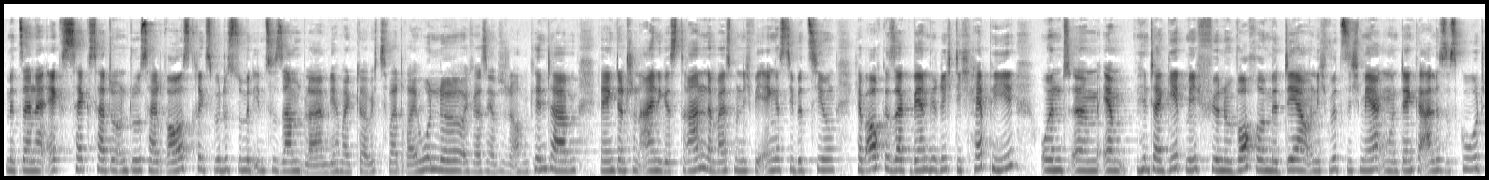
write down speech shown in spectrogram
mit seiner Ex Sex hatte und du es halt rauskriegst, würdest du mit ihm zusammenbleiben? Die haben halt, glaube ich, zwei, drei Hunde, ich weiß nicht, ob sie schon auch ein Kind haben, da hängt dann schon einiges dran, dann weiß man nicht, wie eng ist die Beziehung. Ich habe auch gesagt, wären wir richtig happy und ähm, er hintergeht mich für eine Woche mit der und ich würde es nicht merken und denke, alles ist gut,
